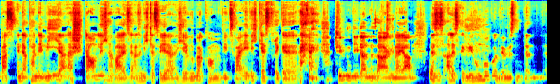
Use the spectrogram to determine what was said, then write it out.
was in der Pandemie ja erstaunlicherweise, also nicht, dass wir hier rüberkommen wie zwei ewiggestrige Typen, die dann sagen, na ja, es ist alles irgendwie Humbug und wir müssen äh,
